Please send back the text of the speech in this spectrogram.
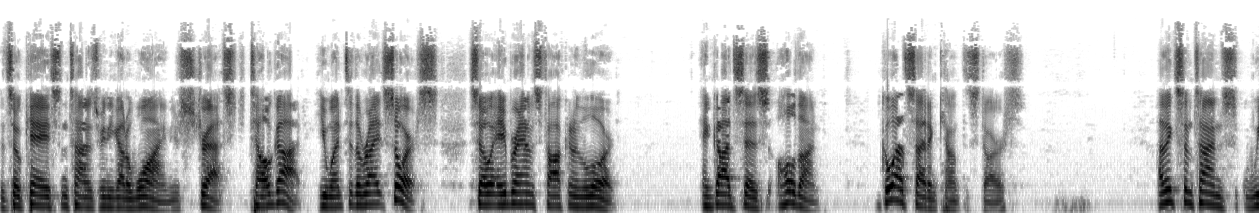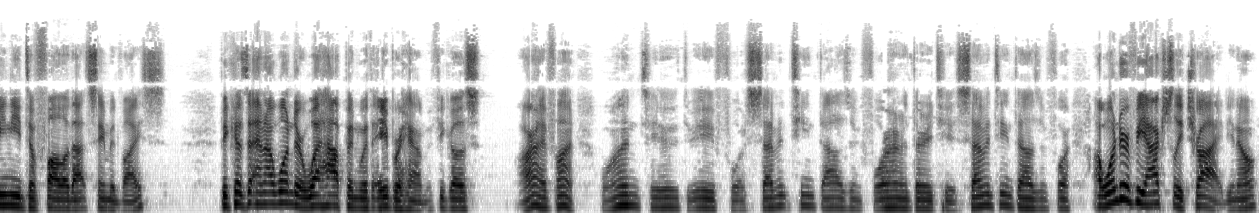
It's okay sometimes when you got to whine, you're stressed. Tell God. He went to the right source. So Abraham's talking to the Lord. And God says, hold on. Go outside and count the stars. I think sometimes we need to follow that same advice. Because, and I wonder what happened with Abraham. If he goes, all right, fine. One, two, three, four, 17,432. 17,004. I wonder if he actually tried, you know?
